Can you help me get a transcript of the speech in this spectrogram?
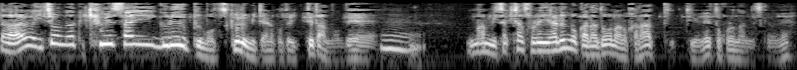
だからあれは一応なんか救済グループも作るみたいなこと言ってたので、うん。まあ美咲ちゃんそれやるのかなどうなのかなっていうね、ところなんですけどね。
